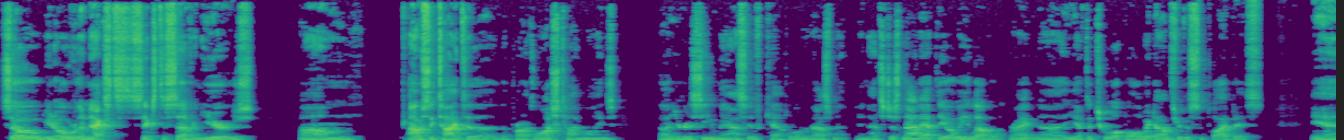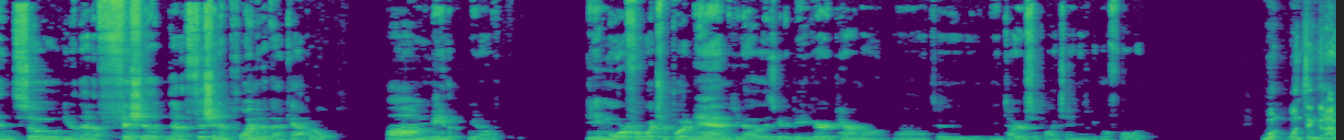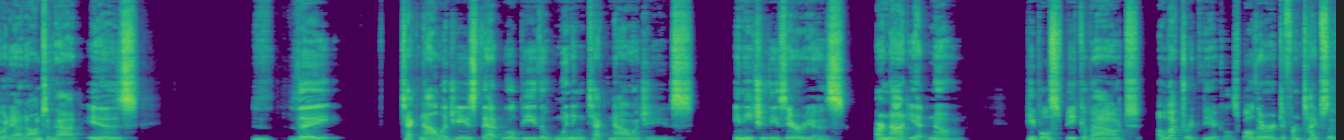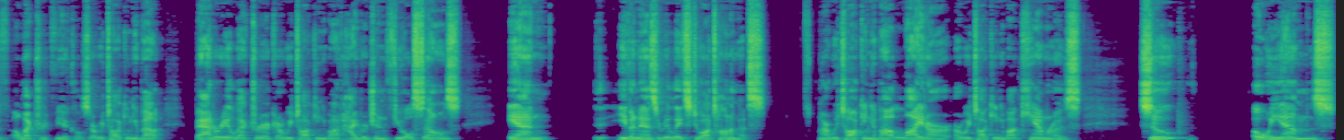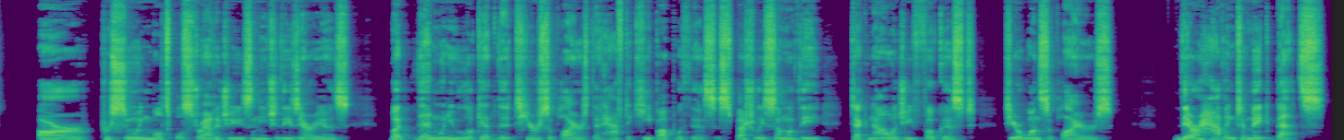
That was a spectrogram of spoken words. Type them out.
So you know over the next six to seven years, um, obviously tied to the the product launch timelines, uh, you're going to see massive capital investment, and that's just not at the OE level, right? Uh, you have to tool up all the way down through the supply base, and so you know that efficient that efficient employment of that capital, um, meaning the you know getting more for what you're putting in, you know, is going to be very paramount uh, to the entire supply chain as we go forward. One one thing that I would add on to that is the technologies that will be the winning technologies in each of these areas are not yet known. People speak about electric vehicles. Well, there are different types of electric vehicles. Are we talking about battery electric? Are we talking about hydrogen fuel cells? And even as it relates to autonomous, are we talking about LiDAR? Are we talking about cameras? So OEMs are pursuing multiple strategies in each of these areas. But then when you look at the tier suppliers that have to keep up with this, especially some of the technology focused tier one suppliers, they're having to make bets.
